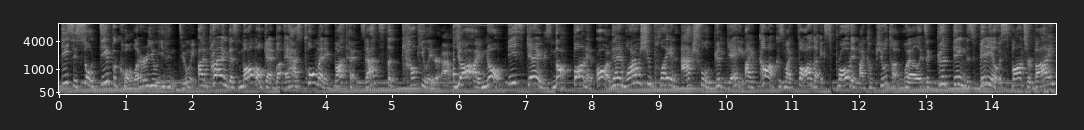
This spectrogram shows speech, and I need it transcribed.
this is so difficult. What are you even doing? I'm playing this mobile game, but it has too many buttons. That's the calculator app. Yeah, I know. This game is not fun at all. Then why don't you play an actual good game? I can't because my father exploded my computer. Well, it's a good thing this video is sponsored by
